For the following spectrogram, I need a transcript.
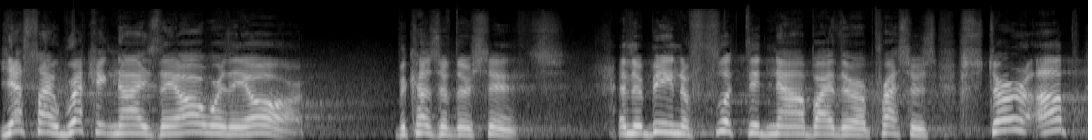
Yes, I recognize they are where they are because of their sins. And they're being afflicted now by their oppressors. Stir up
